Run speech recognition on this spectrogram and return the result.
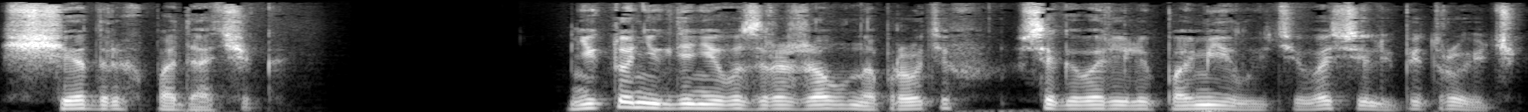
щедрых подачек. Никто нигде не возражал, напротив, все говорили «помилуйте, Василий Петрович».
